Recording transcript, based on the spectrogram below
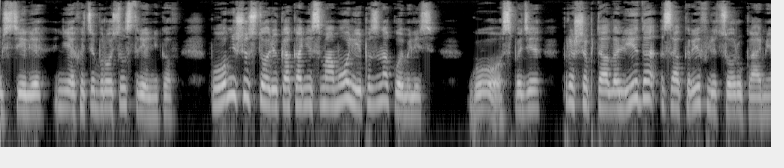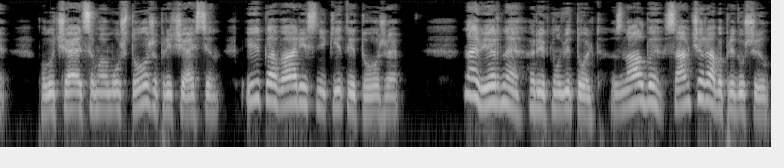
мстили, нехотя бросил Стрельников. Помнишь историю, как они с мамолей познакомились? Господи, прошептала Лида, закрыв лицо руками. Получается, мой муж тоже причастен. И к аварии с Никитой тоже. Наверное, рыкнул Витольд. Знал бы, сам вчера бы придушил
